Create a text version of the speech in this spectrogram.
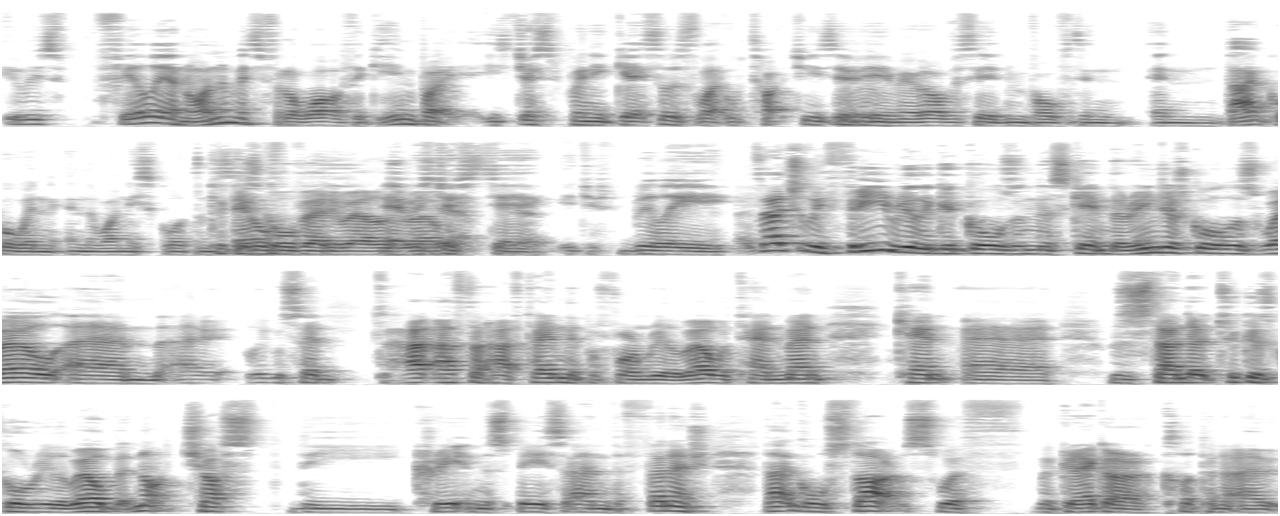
he was fairly anonymous for a lot of the game, but he's just when he gets those little touches, mm-hmm. um, obviously involved in, in that goal and in, in the one he scored himself. Took his goal very well. it was well. just uh, it just really. It's actually three really good goals in this game. The Rangers goal as well. Um, like we said, after half time they performed really well with ten men. Kent uh, was a standout, took his goal really well, but not just the creating the space and the finish. That goal starts with McGregor clipping it out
